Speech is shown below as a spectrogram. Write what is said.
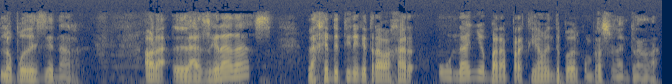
lo puedes llenar. Ahora, las gradas, la gente tiene que trabajar un año para prácticamente poder comprarse una entrada.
